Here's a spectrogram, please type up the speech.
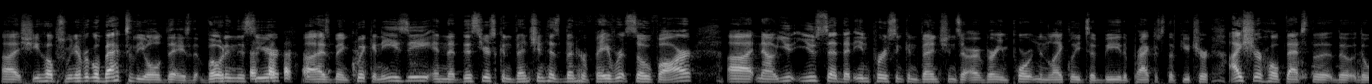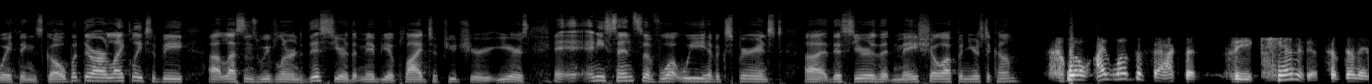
uh, she hopes we never go back to the old days. That voting this year uh, has been quick and easy, and that this year's convention has been her favorite so far. Uh, now, you you said that in-person conventions are very important and likely to be the practice of the future. I sure hope that's the the, the way things go, but there are likely to be lessons we've learned this year that may be applied to future years. A- any sense of what we have experienced uh, this year that may show up in years to come? Well, I love the fact that the candidates have done a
